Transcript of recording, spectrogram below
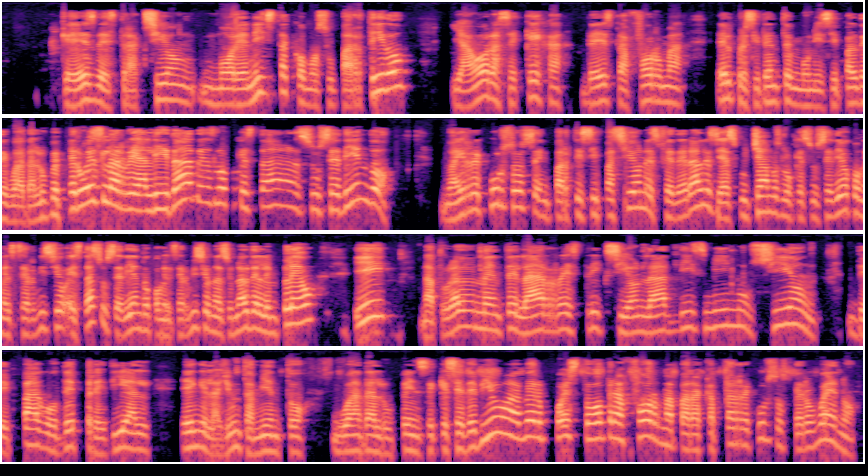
que es de extracción morenista como su partido, y ahora se queja de esta forma el presidente municipal de Guadalupe. Pero es la realidad, es lo que está sucediendo no hay recursos en participaciones federales, ya escuchamos lo que sucedió con el servicio, está sucediendo con el Servicio Nacional del Empleo y naturalmente la restricción, la disminución de pago de predial en el ayuntamiento guadalupense, que se debió haber puesto otra forma para captar recursos, pero bueno,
